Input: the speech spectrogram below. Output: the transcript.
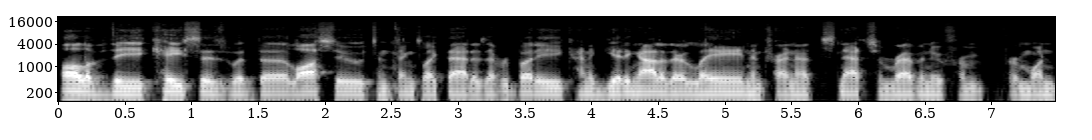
all of the cases with the lawsuits and things like that, is everybody kind of getting out of their lane and trying to snatch some revenue from from one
